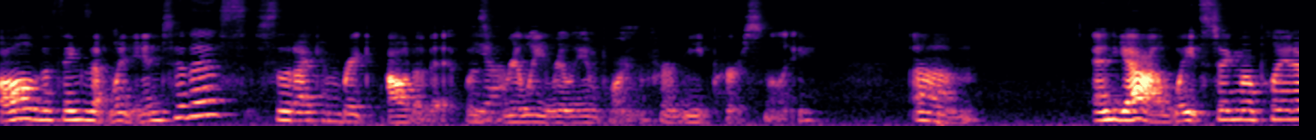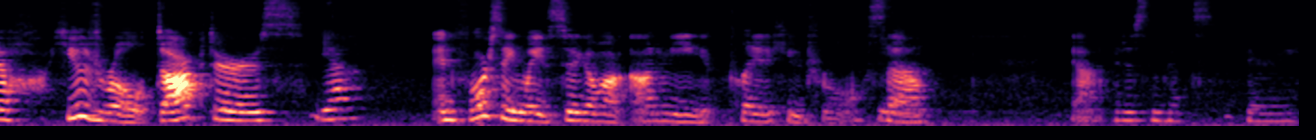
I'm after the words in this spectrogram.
all of the things that went into this so that I can break out of it was Yeah. really, really important for me personally. Um, and yeah, weight stigma played a huge role. Doctors Yeah. enforcing weight stigma on me played a huge role. So, Yeah. yeah, I just think that's very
